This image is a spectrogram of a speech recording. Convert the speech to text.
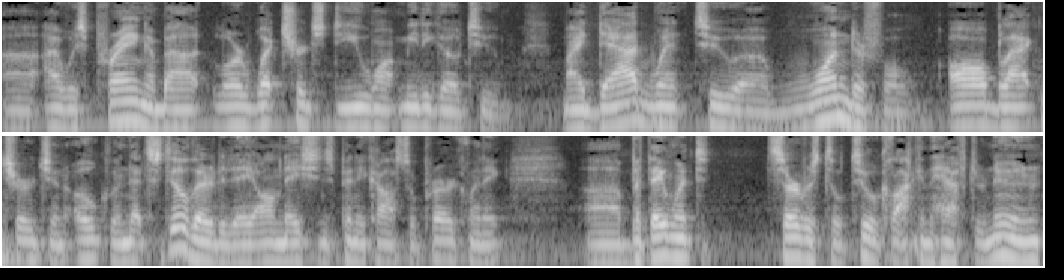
uh, I was praying about, Lord, what church do you want me to go to? My dad went to a wonderful all black church in Oakland that's still there today, All Nations Pentecostal Prayer Clinic, uh, but they went to service till two o'clock in the afternoon.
